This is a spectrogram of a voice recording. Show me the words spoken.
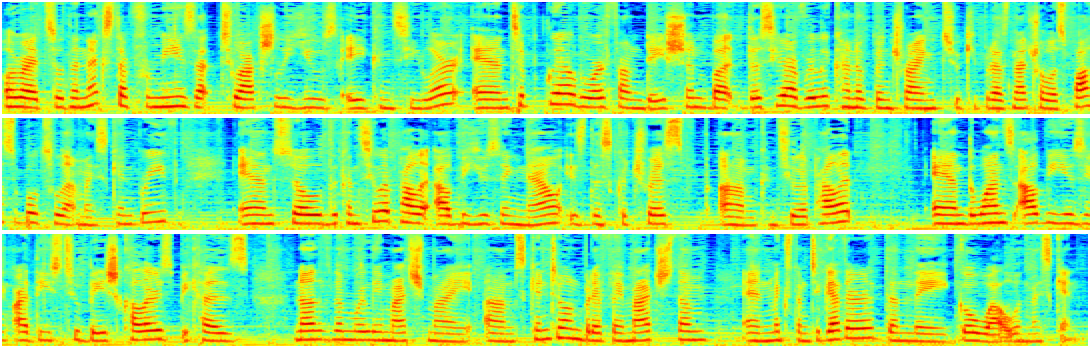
Alright, so the next step for me is that to actually use a concealer and typically I would wear foundation but this year I've really kind of been trying to keep it as natural as possible to let my skin breathe and so the concealer palette I'll be using now is this Catrice um, concealer palette and the ones I'll be using are these two beige colors because none of them really match my um, skin tone but if I match them and mix them together then they go well with my skin.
